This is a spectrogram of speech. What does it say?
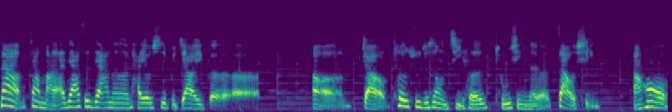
那像马达加斯加呢，它又是比较一个呃比较特殊，就是那种几何图形的造型。然后，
